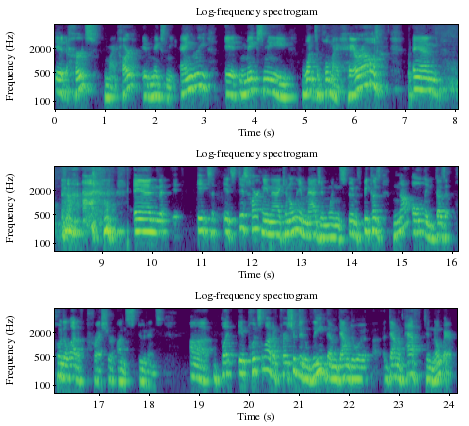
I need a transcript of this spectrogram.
it hurts my heart. It makes me angry. It makes me want to pull my hair out, and and it's it's disheartening and i can only imagine when students because not only does it put a lot of pressure on students uh, but it puts a lot of pressure to lead them down to a down a path to nowhere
